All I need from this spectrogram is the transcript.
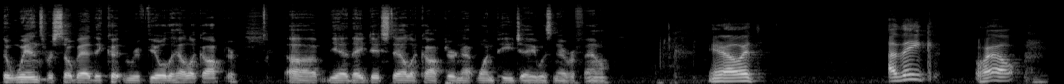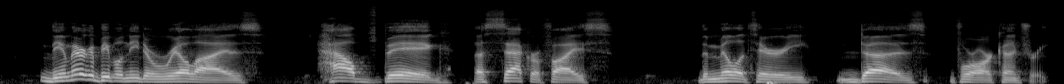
the winds were so bad they couldn't refuel the helicopter. Uh, yeah, they ditched the helicopter, and that one PJ was never found. You know, it. I think well, the American people need to realize how big a sacrifice the military does for our country.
